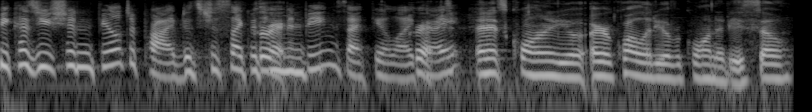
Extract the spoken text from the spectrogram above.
Because you shouldn't feel deprived. It's just like with Correct. human beings, I feel like, Correct. right? And it's quantity or quality over quantity, so.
